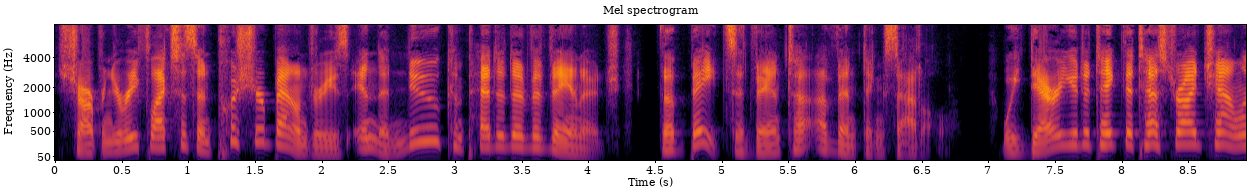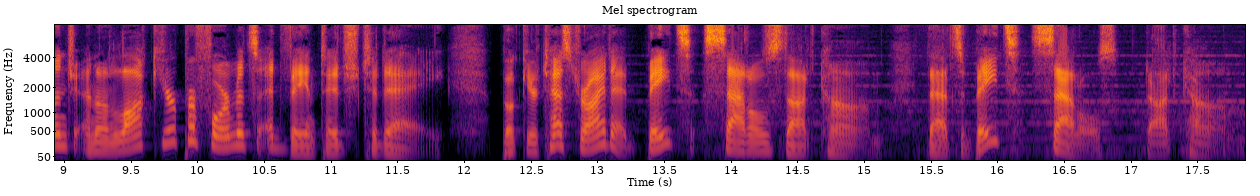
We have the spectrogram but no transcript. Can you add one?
Sharpen your reflexes and push your boundaries in the new competitive advantage, the Bates Advanta Eventing Saddle. We dare you to take the test ride challenge and unlock your performance advantage today. Book your test ride at batessaddles.com. That's batessaddles.com.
